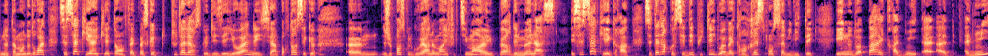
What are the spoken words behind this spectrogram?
notamment de droite. C'est ça qui est inquiétant, en fait. Parce que tout à l'heure, ce que disait Johan, et c'est important, c'est que je pense que le gouvernement, effectivement, a eu peur des menaces. Et c'est ça qui est grave. C'est-à-dire que ces députés doivent être en responsabilité. Et il ne doit pas être admis, euh, admis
